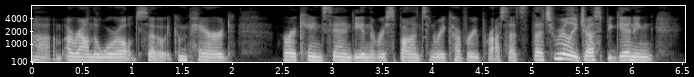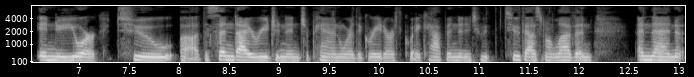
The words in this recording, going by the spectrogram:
um, around the world. So it compared Hurricane Sandy and the response and recovery process that's really just beginning in New York to uh, the Sendai region in Japan, where the great earthquake happened in 2011, and then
